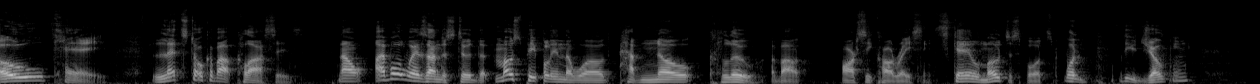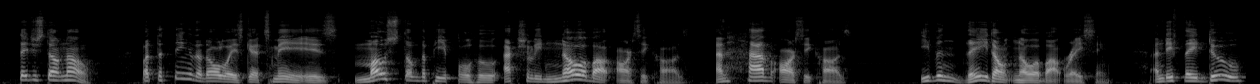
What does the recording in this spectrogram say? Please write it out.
Okay, let's talk about classes. Now, I've always understood that most people in the world have no clue about RC car racing. Scale motorsports. What, what are you joking? They just don't know. But the thing that always gets me is most of the people who actually know about RC cars and have RC cars, even they don't know about racing. And if they do,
